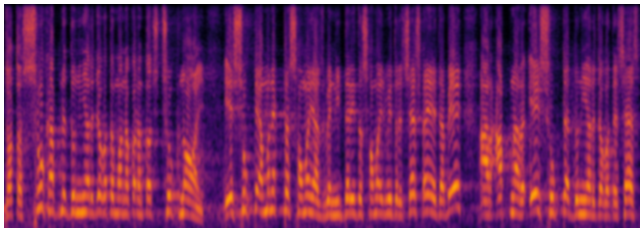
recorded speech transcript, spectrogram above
যত সুখ আপনি দুনিয়ার জগতে মনে করেন, তত সুখ নয়। এই সুখটা এমন একটা সময় আসবে, নির্ধারিত সময়ের ভিতরে শেষ হয়ে যাবে, আর আপনার এই সুখটা দুনিয়ার জগতে শেষ।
